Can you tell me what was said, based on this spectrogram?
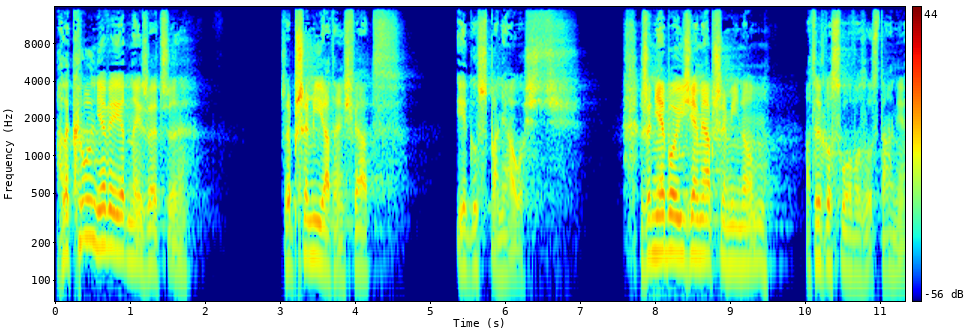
Ale król nie wie jednej rzeczy, że przemija ten świat i jego wspaniałość. Że niebo i ziemia przeminą, a tylko słowo zostanie.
